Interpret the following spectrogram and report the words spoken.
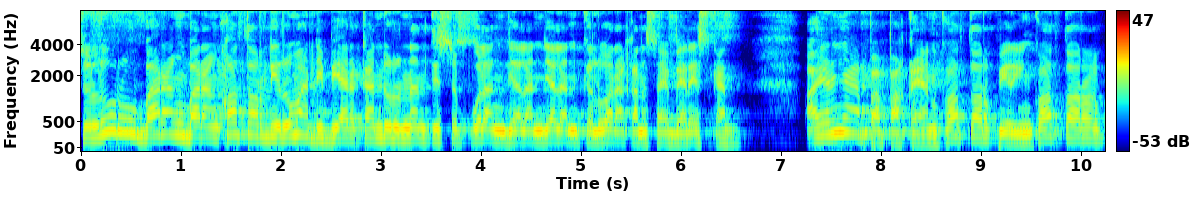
Seluruh barang-barang kotor di rumah dibiarkan dulu nanti sepulang jalan-jalan keluar akan saya bereskan. Akhirnya apa? Pakaian kotor, piring kotor,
